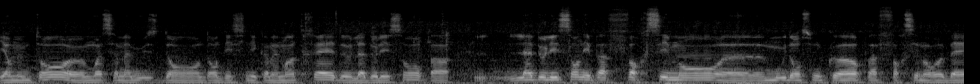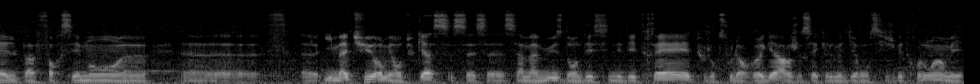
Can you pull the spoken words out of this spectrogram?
Et en même temps, euh, moi, ça m'amuse d'en dessiner quand même un trait de l'adolescent. L'adolescent n'est pas forcément euh, mou dans son corps, pas forcément rebelle, pas forcément immature, mais en tout cas, ça, m'amuse d'en dessiner des traits, toujours sous leur regard. Je sais qu'elles me diront si je vais trop loin, mais,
